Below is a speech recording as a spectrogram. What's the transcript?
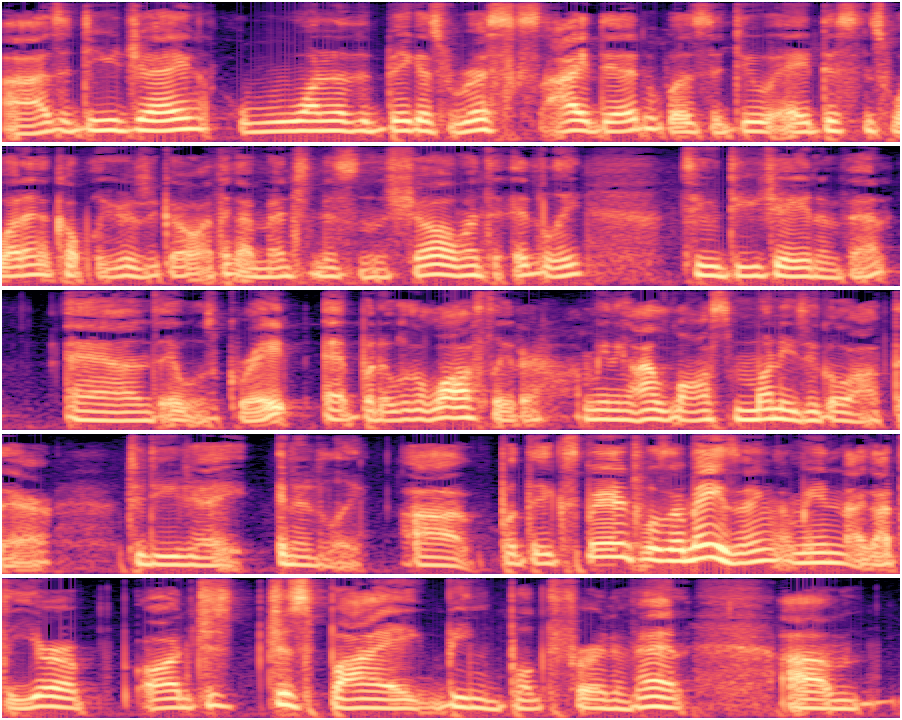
Uh, as a DJ, one of the biggest risks I did was to do a distance wedding a couple years ago. I think I mentioned this in the show. I went to Italy to DJ an event, and it was great, eh, but it was a loss leader. Meaning, I lost money to go out there to DJ in Italy. Uh, but the experience was amazing. I mean, I got to Europe on just just by being booked for an event. Um,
